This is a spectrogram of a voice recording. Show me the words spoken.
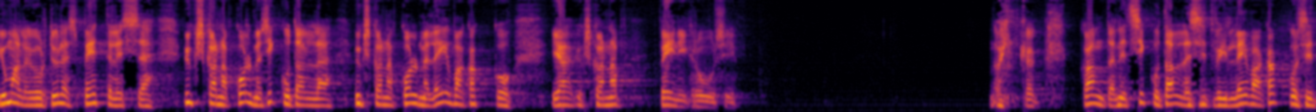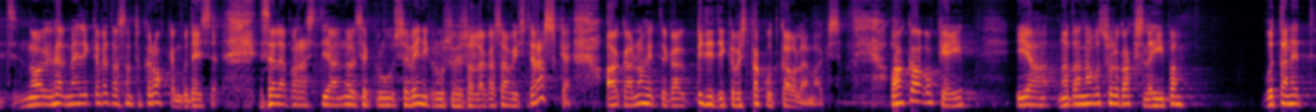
Jumala juurde üles Peetelisse, üks kannab kolme sikutalle, üks kannab kolme leivakakku ja üks kannab veinikruusi no ikka kanda neid sikutallesid või leivakakkusid, no ühel mehel ikka vedas natuke rohkem kui teisel. sellepärast ja no see kruus, see veinikruus võis olla ka savisti raske, aga noh, et ega pidid ikka vist kakud ka olema, eks. aga okei okay. ja nad annavad sulle kaks leiba. võta need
